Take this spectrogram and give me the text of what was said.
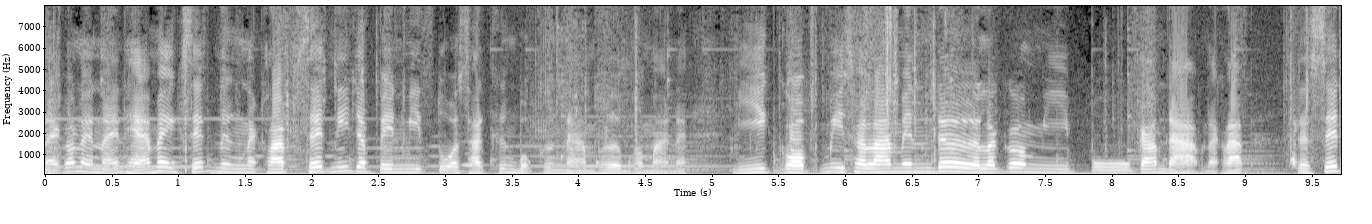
หนๆก็ไหนๆแถมให้อีกเซตหนึ่งนะครับ เซตนี้จะเป็นมีตัวสัตว์เครึ่องบกเครึ่องน้ำเพิ่มเข้ามานะ มีกบมีซาลาเมนเดอร์ แล้วก็มีปูกล้ามดาบนะครับ แต่เซต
